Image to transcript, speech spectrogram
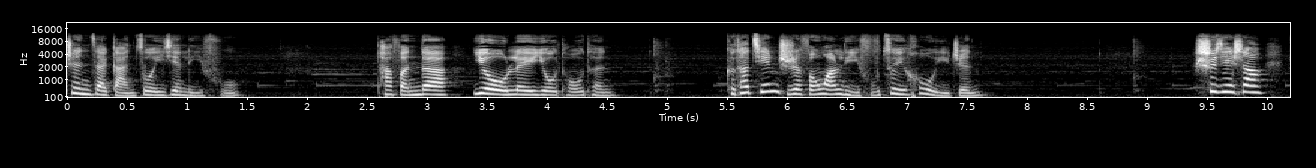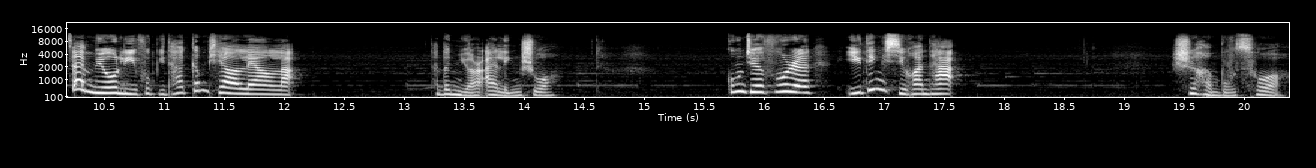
正在赶做一件礼服，她缝的又累又头疼，可她坚持着缝完礼服最后一针。世界上再没有礼服比她更漂亮了，她的女儿艾琳说：“公爵夫人一定喜欢她。”是很不错，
